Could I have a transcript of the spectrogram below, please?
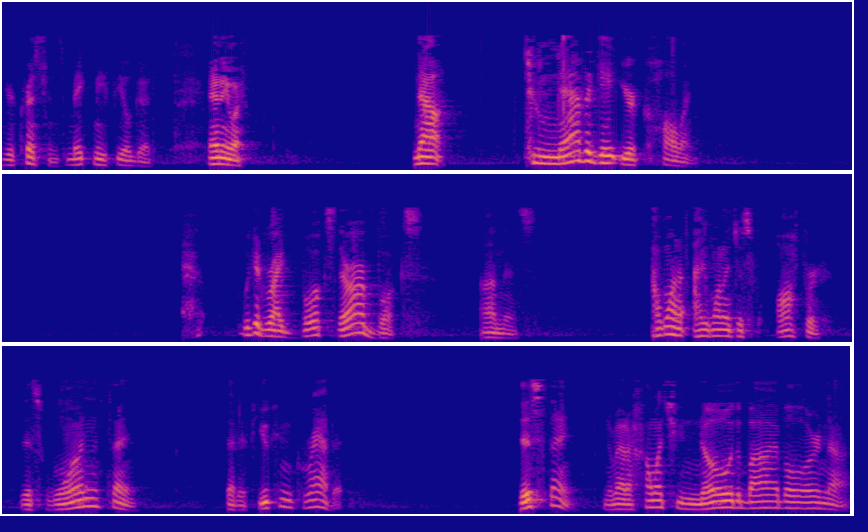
You're Christians. Make me feel good. Anyway. Now, to navigate your calling, we could write books. There are books on this. I want I want to just offer this one thing that if you can grab it, this thing, no matter how much you know the Bible or not,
